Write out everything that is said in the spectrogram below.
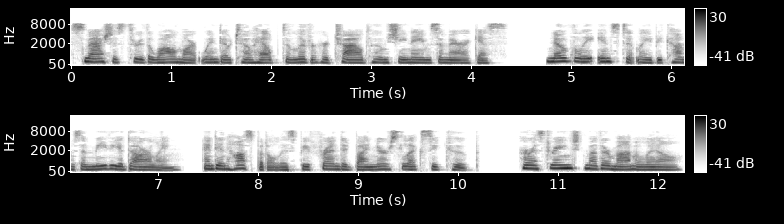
smashes through the Walmart window to help deliver her child whom she names Americus. Novalee instantly becomes a media darling, and in hospital is befriended by nurse Lexi Coop. Her estranged mother Mama Lil,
